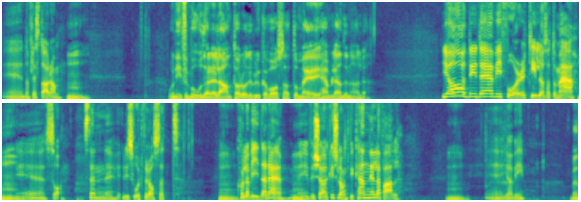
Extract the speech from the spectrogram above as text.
Eh, de flesta av dem. Och ni förmodar eller antar då, det brukar vara så att de är i hemländerna? Eller? Ja, det är det vi får till oss att de är. Eh, så. Sen är det svårt för oss att kolla vidare. Men vi försöker så långt vi kan i alla fall. Eh, gör vi. Men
